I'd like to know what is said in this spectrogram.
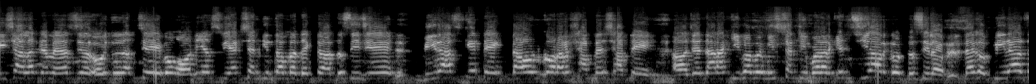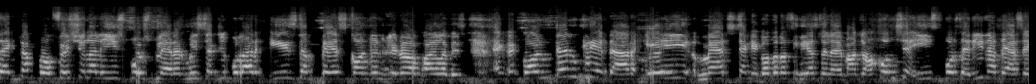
বিশাল একটা ম্যাচ হইতে যাচ্ছে এবং অডিয়েন্স রিয়াকশন কিন্তু আমরা দেখতে পাচ্ছি যে বিরাজকে টেক ডাউন করার সাথে সাথে যে তারা কীভাবে মিস্টার টিপলারকে চিয়ার করতেছিল। দেখো, বিরাজ একটা প্রফেশনাল ই স্পোর্টস প্লেয়ার আর mister Tripler is the best content creator of Bangladesh একটা কন্টেন্ট ক্রিয়েটার ম্যাচটাকে কতটা সিরিয়াসলি নেয় বা যখন সে ই স্পোর্টস এরিনাতে আসে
